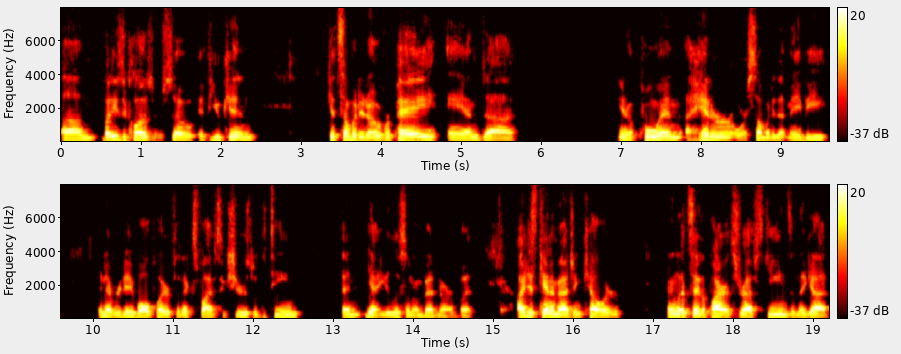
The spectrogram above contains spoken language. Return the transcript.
um, but he's a closer. So if you can get somebody to overpay and uh, you know pull in a hitter or somebody that may be an everyday ball player for the next five six years with the team, then yeah, you listen on Bednar. But I just can't imagine Keller. And let's say the Pirates draft Skenes and they got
